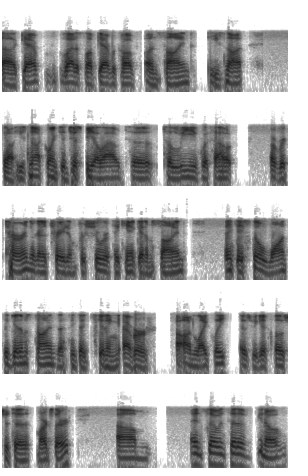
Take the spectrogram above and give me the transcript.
Uh, Gav- Vladislav Gavrikov unsigned. He's not, you know, he's not going to just be allowed to to leave without a return. They're going to trade him for sure if they can't get him signed. I think they still want to get him signed. I think that's getting ever unlikely as we get closer to March 3rd. Um, and so instead of you know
